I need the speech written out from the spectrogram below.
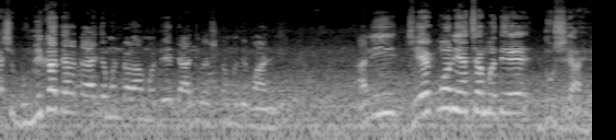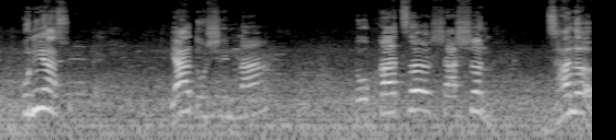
अशी भूमिका त्या कायदेमंडळामध्ये त्या अधिवेशनामध्ये मांडली. आणि जे कोण याच्यामध्ये दोषी आहेत कुणी असो या दोषींना टोकाचं शासन झालं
